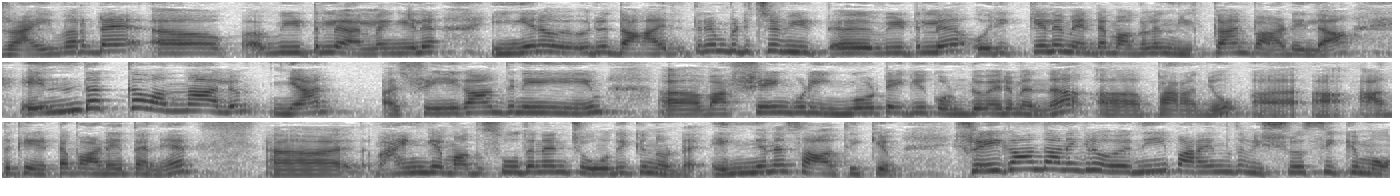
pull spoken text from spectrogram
ഡ്രൈവറുടെ വീട്ടിൽ അല്ലെങ്കിൽ ഇങ്ങനെ ഒരു ദാരിദ്ര്യം പിടിച്ച വീട്ടിൽ ഒരിക്കലും എന്റെ മകൾ നിൽക്കാൻ പാടില്ല. എന്തൊക്കെ വന്നാലും ഞാൻ ശ്രീകാന്തിനെയും വർഷയും കൂടി ഇങ്ങോട്ടേക്ക് കൊണ്ടുവരുമെന്ന് പറഞ്ഞു. അത് കേട്ട പാടെ തന്നെ ഭയങ്കര മധുസൂദനൻ ചോദിക്കുന്നുണ്ട്. എങ്ങനെ സാധിക്കും? ശ്രീകാന്ത് ആണെങ്കിൽ നീ പറയുന്നത് വിശ്വസിക്കുമോ?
